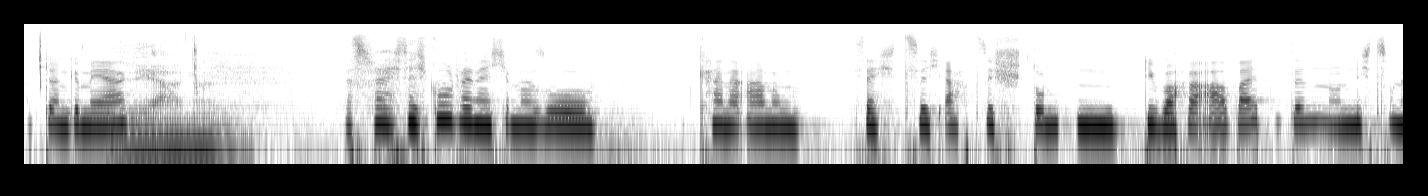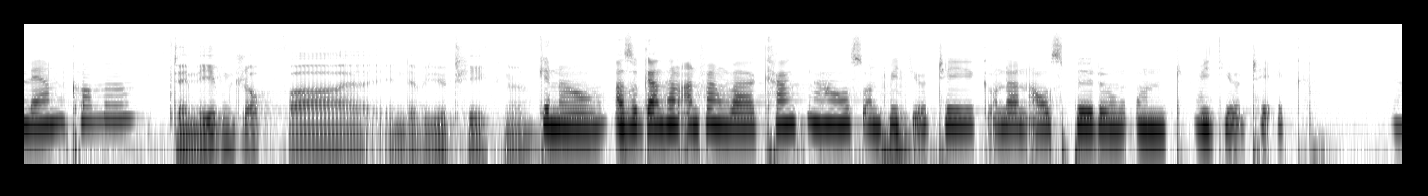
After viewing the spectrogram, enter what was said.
Hab dann gemerkt, Lernen. das ist vielleicht nicht gut, wenn ich immer so, keine Ahnung, 60, 80 Stunden die Woche arbeiten bin und nicht zum Lernen komme. Der Nebenjob war in der Videothek, ne? Genau. Also ganz am Anfang war Krankenhaus und Mhm. Videothek und dann Ausbildung und Videothek. Ja.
